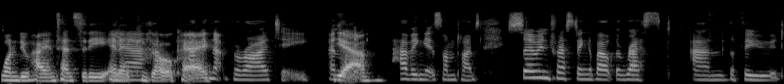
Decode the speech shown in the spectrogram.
want to do high intensity and yeah, it can go okay. Having that variety and yeah. Like having it sometimes. So interesting about the rest and the food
